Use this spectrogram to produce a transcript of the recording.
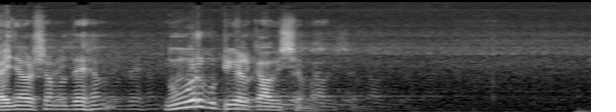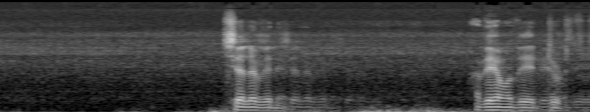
കഴിഞ്ഞ വർഷം അദ്ദേഹം നൂറ് കുട്ടികൾക്ക് ആവശ്യമാണ് ചെലവിന് അദ്ദേഹം അത് ഏറ്റെടുത്തു.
